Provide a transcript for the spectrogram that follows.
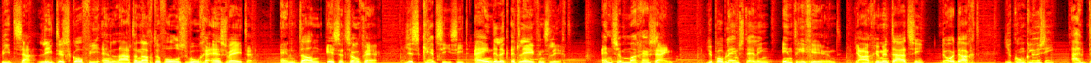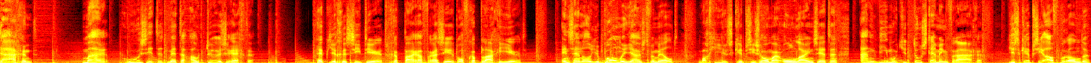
Pizza, liters koffie en late nachten vol zwoegen en zweten. En dan is het zover. Je scriptie ziet eindelijk het levenslicht. En ze mag er zijn. Je probleemstelling intrigerend. Je argumentatie doordacht. Je conclusie uitdagend. Maar hoe zit het met de auteursrechten? Heb je geciteerd, geparafraseerd of geplagieerd? En zijn al je bronnen juist vermeld? Mag je je scriptie zomaar online zetten? Aan wie moet je toestemming vragen? Je scriptie afbranden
